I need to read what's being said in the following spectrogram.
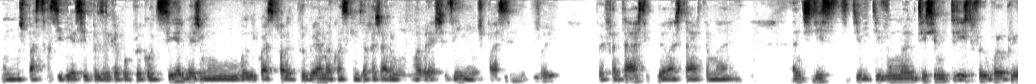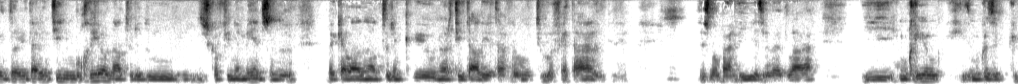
um espaço de residência e depois acabou por acontecer, mesmo ali quase fora do programa conseguimos arranjar uma brechazinha, um espaço e foi, foi fantástico poder lá estar também. Antes disso tive, tive uma notícia muito triste, foi o próprio António Tarantino morreu na altura do, dos confinamentos, onde daquela na altura em que o norte de Itália estava muito afetado, dizer, das Lombardias, de lá, e morreu, uma coisa que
